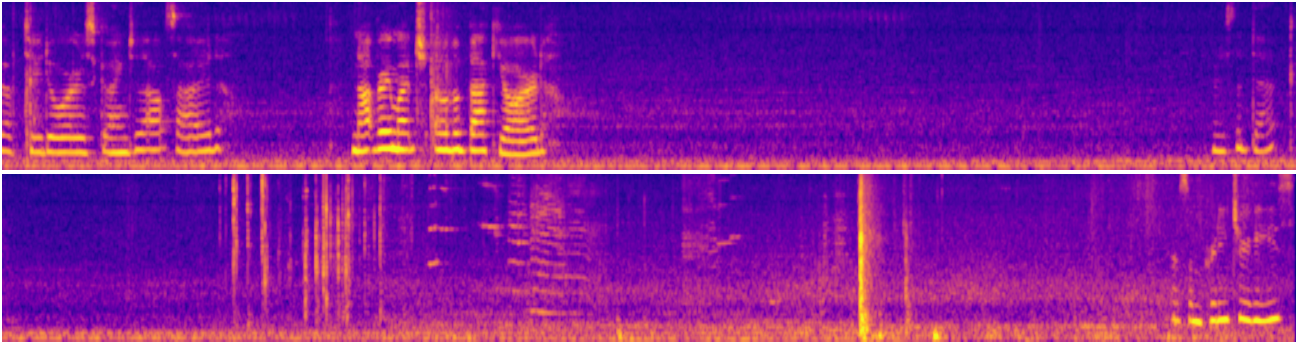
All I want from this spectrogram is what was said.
You have two doors going to the outside. Not very much of a backyard. There's the deck. Has some pretty trees.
